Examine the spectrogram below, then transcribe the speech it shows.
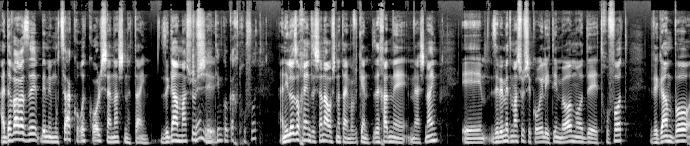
הדבר הזה בממוצע קורה כל שנה-שנתיים. זה גם משהו כן, ש... כן, לעיתים כל כך תכופות. אני לא זוכר אם זה שנה או שנתיים, אבל כן, זה אחד מהשניים. אה, זה באמת משהו שקורה לעיתים מאוד מאוד אה, תכופות, וגם בו,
